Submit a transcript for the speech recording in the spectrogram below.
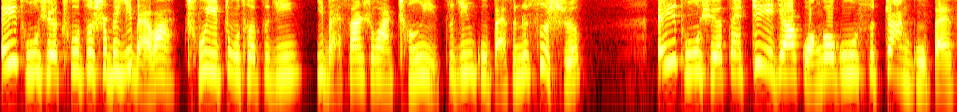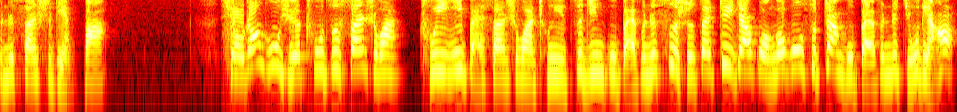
？A 同学出资是不是一百万？除以注册资金一百三十万，乘以资金股百分之四十。A 同学在这家广告公司占股百分之三十点八。小张同学出资三十万。除以一百三十万乘以资金股百分之四十，在这家广告公司占股百分之九点二。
